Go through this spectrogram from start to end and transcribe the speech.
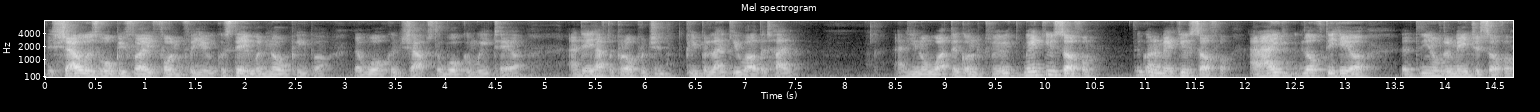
the showers won't be very fun for you because they wouldn't know people. They work in shops, they work in retail, and they have to put up with people like you all the time. And you know what? They're going to do make you suffer. They're going to make you suffer. And I love to hear that you know they made you suffer.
